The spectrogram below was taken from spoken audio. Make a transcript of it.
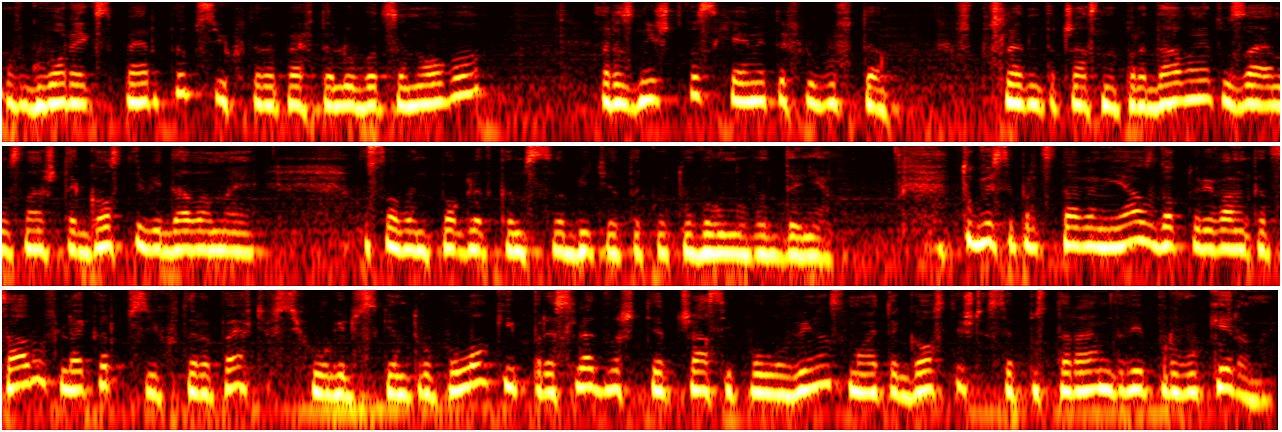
В говоря експерта, психотерапевта Люба Цанова, разнищва схемите в любовта. В последната част на предаването, заедно с нашите гости, ви даваме особен поглед към събитията, които вълнуват деня. Тук ви се представям и аз, доктор Иван Кацаров, лекар, психотерапевт и психологически антрополог и през следващия час и половина с моите гости ще се постараем да ви провокираме.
